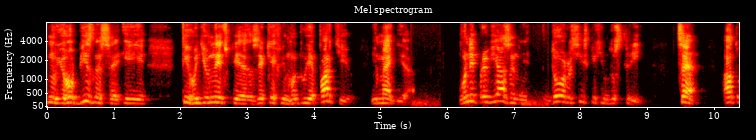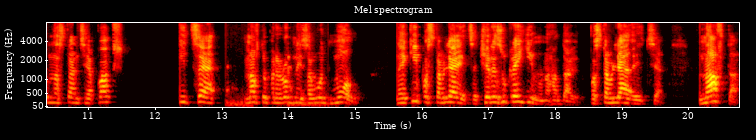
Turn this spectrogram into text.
ну його бізнеси і ті годівнички, з яких він годує партію і медіа, вони прив'язані до російських індустрій. Це атомна станція ПАКШ і це нафтопереробний завод МОЛ, на який поставляється через Україну, нагадаю, поставляється нафта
